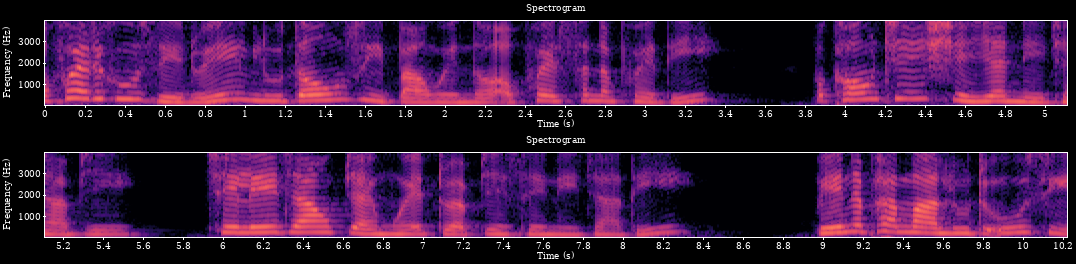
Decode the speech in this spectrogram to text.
အဖွဲ့တစ်ခုစီတွင်လူ၃စီပါဝင်သောအဖွဲ့၁၂ဖွဲ့သည်ပခုံးချင်းရှင်ရက်နေကြပြီးခြေလေးချောင်းပြိုင်ပွဲအတွက်ပြင်ဆင်နေကြသည်ဘေးနှစ်ဖက်မှလူတဦးစီ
